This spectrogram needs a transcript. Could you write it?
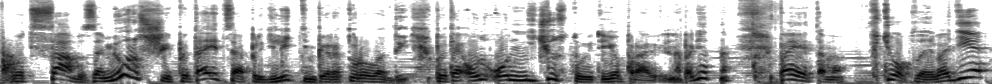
вот сам замерзший пытается определить температуру воды. Он, он не чувствует ее правильно. Понятно? Поэтому в теплой воде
